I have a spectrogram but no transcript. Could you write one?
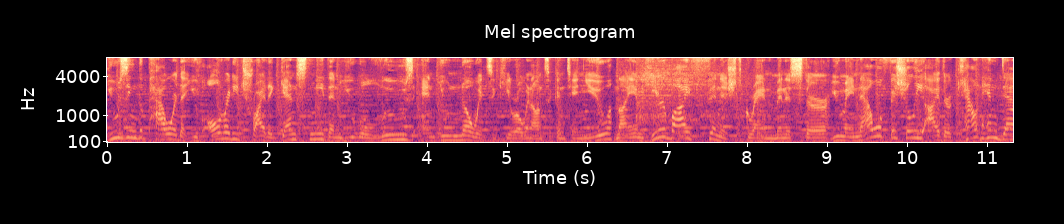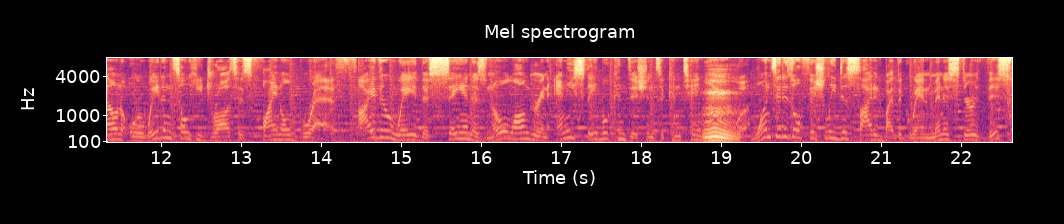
using the power that you've already tried against me, then you will lose, and you know it, Takira went on to continue, I am hereby finished, Grand Minister. You may now officially either count him down or wait until he draws his final breath. Either way, the Saiyan is no longer in any stable condition to continue. Mm. Once it is officially decided by the Grand Minister, this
